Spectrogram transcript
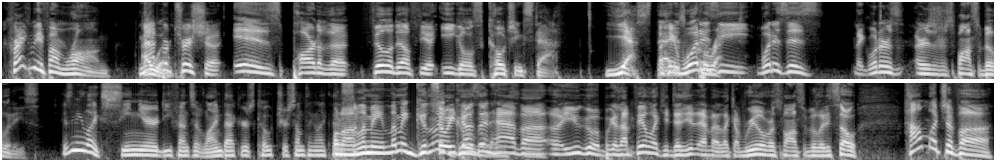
correct me if I'm wrong. Matt. Patricia is part of the Philadelphia Eagles coaching staff. Yes. that okay, is what is correct. he? What is his like? What are his, are his responsibilities? Isn't he like senior defensive linebackers coach or something like that? Hold on, let me let me. Let so me he Google doesn't this. have a, a you go because I feel like he does he have a, like a real responsibility. So how much of a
